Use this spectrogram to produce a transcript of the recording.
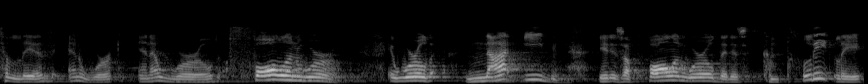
to live and work in a world, a fallen world, a world not Eden. It is a fallen world that is completely,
